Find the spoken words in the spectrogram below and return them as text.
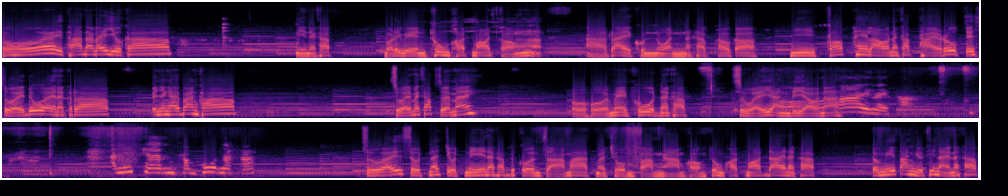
โอ้ยทานอะไรอยู่ครับ นี่นะครับ บริเวณทุ่งคอสมอสของอ่าไร่คุณนวลนะครับเขาก็มีพร็อพให้เรานะครับ ถ่ายรูปสวยๆด้วยนะครับ เป็นยังไงบ้างครับ สวยไหมครับ สวยไหมโอ้โหไม่พูดนะครับ สวยอย่างเดียวนะใช่เลยค่ะ อันนี้แทนคำพูดนะคะ สวยสุดณจุดนี้นะครับ ทุกคนสามารถมาชมความงามของทุ่งคอสมอสได้นะครับ ตรงนี้ตั้งอยู่ที่ไหนนะครับ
